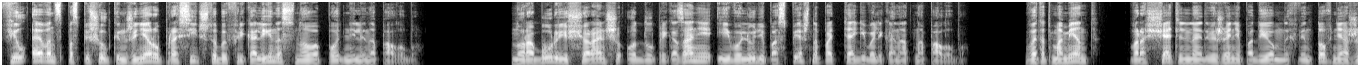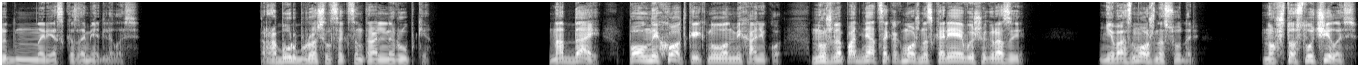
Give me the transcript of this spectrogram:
Фил Эванс поспешил к инженеру просить, чтобы Фрикалина снова подняли на палубу. Но Рабур еще раньше отдал приказание, и его люди поспешно подтягивали канат на палубу. В этот момент вращательное движение подъемных винтов неожиданно резко замедлилось. Рабур бросился к центральной рубке. «Надай! Полный ход!» — крикнул он механику. «Нужно подняться как можно скорее выше грозы!» «Невозможно, сударь!» «Но что случилось?»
